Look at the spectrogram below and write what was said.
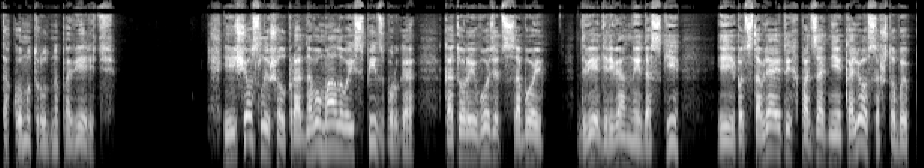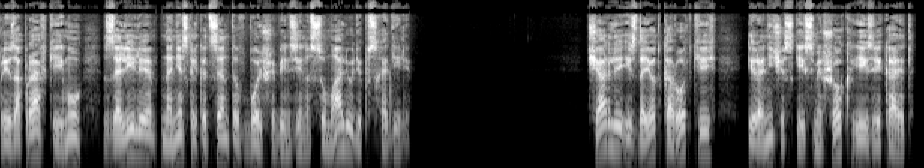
такому трудно поверить». И еще слышал про одного малого из Питтсбурга, который возит с собой две деревянные доски и подставляет их под задние колеса, чтобы при заправке ему залили на несколько центов больше бензина. С ума люди посходили. Чарли издает короткий, иронический смешок и изрекает.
